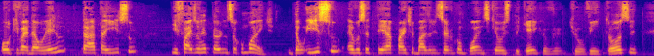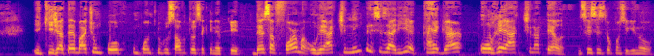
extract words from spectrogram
ou que vai dar o erro, trata isso e faz o retorno do seu componente. Então, isso é você ter a parte base de Server Components que eu expliquei, que o, que o Vini trouxe, e que já até bate um pouco com o ponto que o Gustavo trouxe aqui, né? Porque dessa forma, o React nem precisaria carregar o React na tela. Não sei se vocês estão conseguindo,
